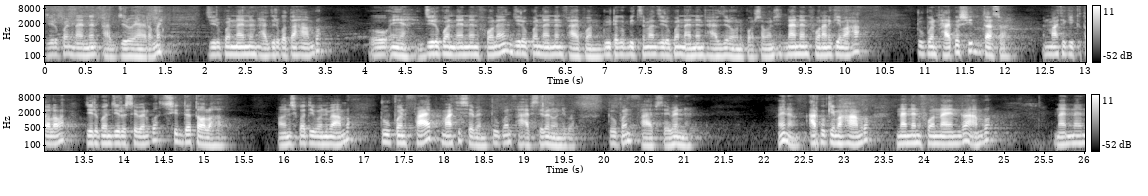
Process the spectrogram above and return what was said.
zero point nine nine five zero यहाँ zero point nine nine five zero कता हाम्रो? ओ यहाँ। Zero point nine nine four nine zero point nine nine five one. दुइटाको बिचमा zero point nine nine five zero हुनुपर्छ भनेपछि नाइन नाइन फोर नाइन केमा खा? टु पोइन्ट फाइभको सिधा छ। अनि माथि के तल जिरो पोइन्ट जिरो सेभेनको सिधा तल भनेपछि कति भन्यो हाम्रो? टु पोइन्ट फाइभ माथि seven two point five seven हुने भयो टु पोइन्ट फाइभ सेभेन होइन? अर्को केमा खा हाम्रो? नाइन नाइन फोर नाइन र हाम्रो? नाइन नाइन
